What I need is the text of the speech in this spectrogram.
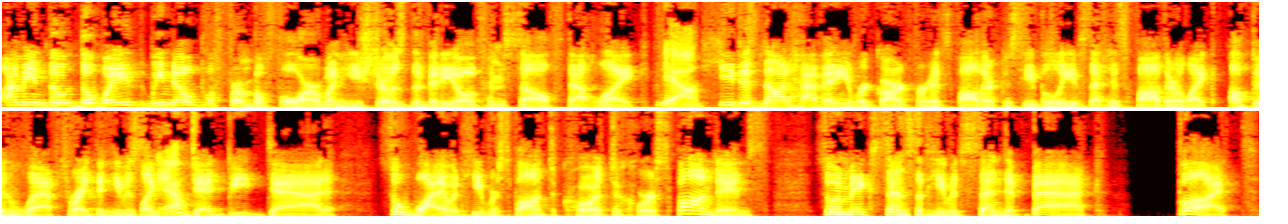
i mean the the way we know from before when he shows the video of himself that like Yeah. he does not have any regard for his father because he believes that his father like up and left right that he was like Yeah. deadbeat dad so why would he respond to cor- to correspondence so it makes sense that he would send it back but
